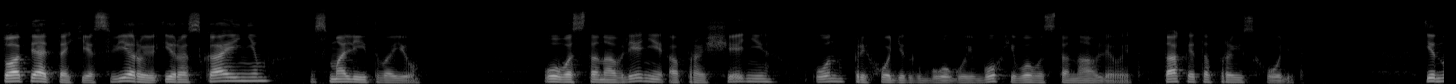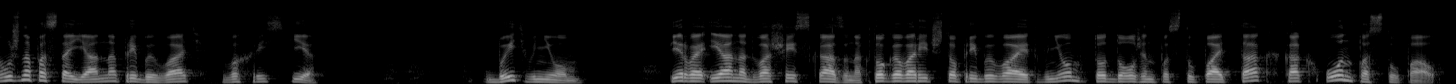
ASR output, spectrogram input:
то опять-таки с верою и раскаянием, с молитвою о восстановлении, о прощении он приходит к Богу, и Бог его восстанавливает. Так это происходит. И нужно постоянно пребывать во Христе, быть в Нем. 1 Иоанна 2.6 сказано, «Кто говорит, что пребывает в Нем, тот должен поступать так, как Он поступал»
